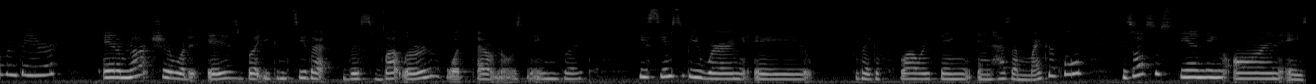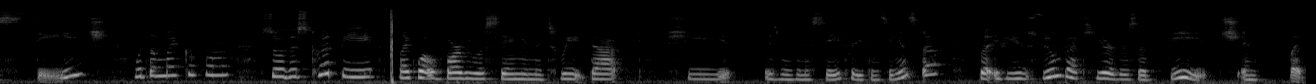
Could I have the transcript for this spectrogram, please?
over there, and I'm not sure what it is, but you can see that this butler, what I don't know his name, but he seems to be wearing a like a flower thing and has a microphone. He's also standing on a stage with a microphone. So this could be like what Barbie was saying in the tweet that she is making a stage where you can sing and stuff. But if you zoom back here, there's a beach and like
